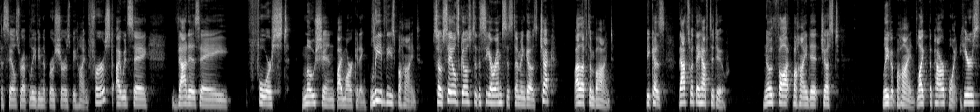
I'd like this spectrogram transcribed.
the sales rep leaving the brochures behind. First, I would say that is a forced motion by marketing. Leave these behind. So sales goes to the CRM system and goes, check, I left them behind because that's what they have to do. No thought behind it, just leave it behind. Like the PowerPoint. Here's,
